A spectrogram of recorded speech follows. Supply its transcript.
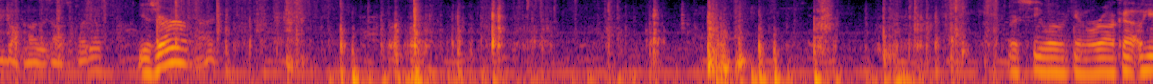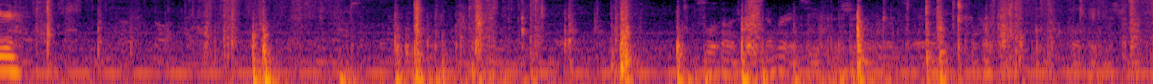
You bumping other sounds to play with? Yes, sir. Alright. Let's see what we can rock out here. So look on the tracking number and see if the shipment was a location distribution.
